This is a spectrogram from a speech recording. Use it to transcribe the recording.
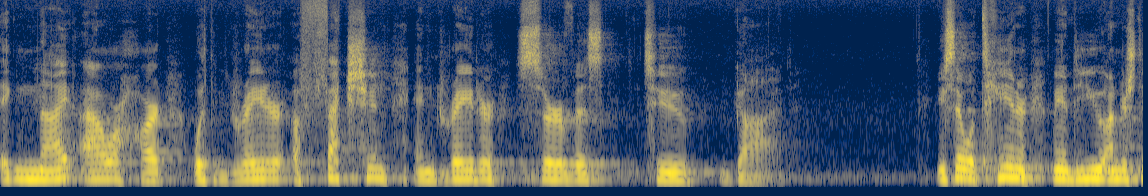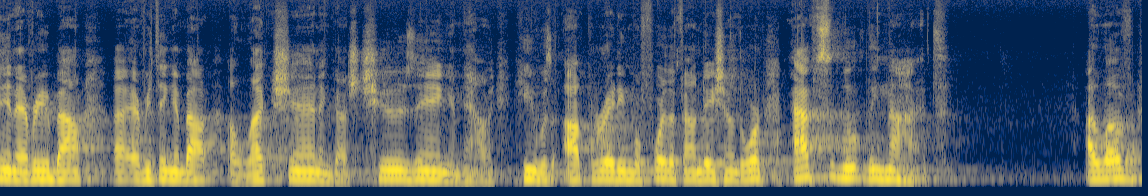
ignite our heart with greater affection and greater service to God. You say, well, Tanner, man, do you understand every about, uh, everything about election and God's choosing and how he was operating before the foundation of the world? Absolutely not. I love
